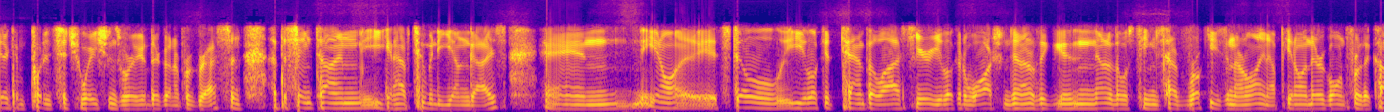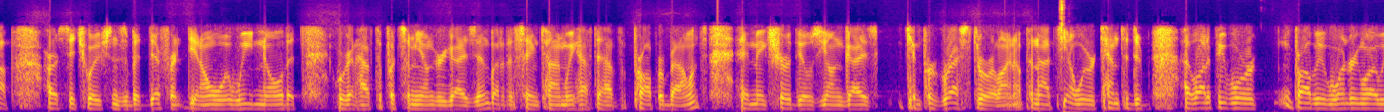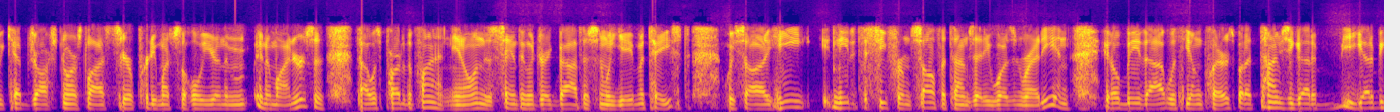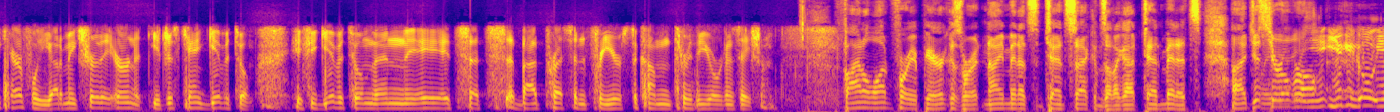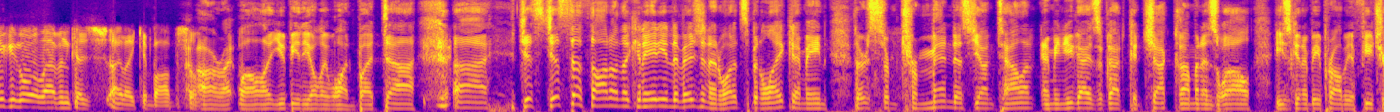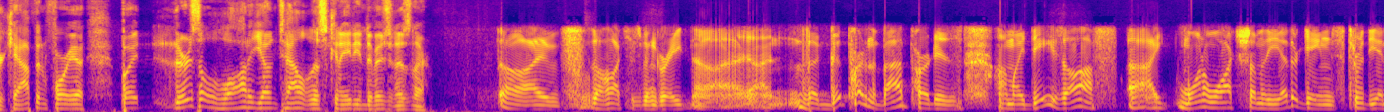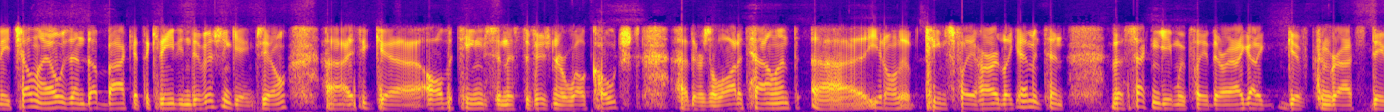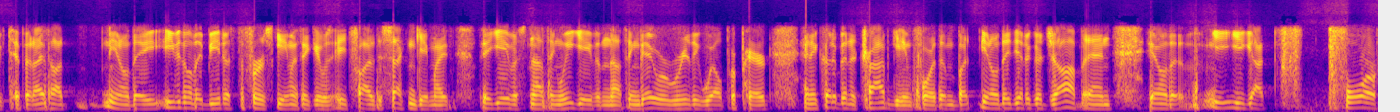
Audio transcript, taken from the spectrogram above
they can put in situations where they're going to progress. And at the same time, you can have too many young guys. And you know, it's still you look at Tampa last year, you look at Washington. I don't think none of those teams have rookies in their lineup. You know, and they're going for the cup. Our situation is a bit different. You know, we know that we're going to have to put some younger guys in, but at the same time, we have to have proper balance and make sure those young guys can progress through our lineup. And that's, you know, we were tempted to. A lot of people were probably wondering why we kept Josh Norris last year, pretty much the whole year in the in the minors. And that was part of the plan, you know. And the same thing with Drake Batherson. We gave him a taste. We saw he needed to see for himself at times that he wasn't ready, and it'll be that with young players. But at times you got to you got to be careful. You got to make sure they earn it. You just can't give it to them. If you give it to them, then it sets a bad precedent for years to come through the organization. Final one for you, Pierre, because we're at nine minutes and ten seconds, and I got ten minutes. Uh, just your overall. You, you, can go. You can go eleven because I like you, Bob. So. All right. Well, you'd be the only one, but uh, uh, just just a thought on the Canadian division and what it's been like. I mean, there's some tremendous young talent. I mean, you guys have got Tkachuk coming as well. He's going to be probably a future captain for you. But there's a lot of young talent in this Canadian division, isn't there? Oh, I've the hockey's been great. Uh, the good part and the bad part is on my days off, I want to watch some of the other games through the NHL, and I always end up back at the Canadian Division games. You know, uh, I think uh, all the teams in this division are well coached. Uh, there's a lot of talent. Uh, you know, the teams play hard. Like Edmonton, the second game we played there, I got to give congrats Dave Tippett. I thought, you know, they even though they beat us the first game, I think it was eight five. The second game, I they gave us nothing. We gave them nothing. They were really well prepared, and it could have been a trap game for them. But you know, they did a good job. And you know, the, you, you got four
